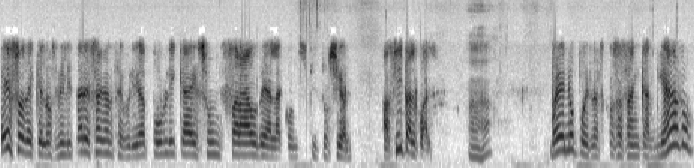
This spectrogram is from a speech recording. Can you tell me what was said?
eso de que los militares hagan seguridad pública es un fraude a la Constitución. Así tal cual. Ajá. Bueno, pues las cosas han cambiado.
